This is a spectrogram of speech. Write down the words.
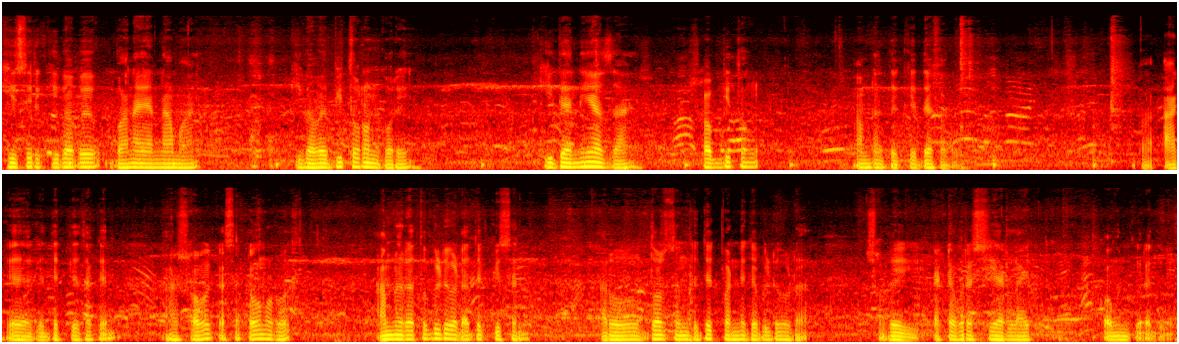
খিচুড়ি কীভাবে বানায় নামায়, কীভাবে বিতরণ করে, কী দিয়ে নিয়ে যায়, সব বিতরণ আপনাদেরকে দেখাবো। আগে আগে দেখতে থাকেন। আর সবার কাছে একটা অনুরোধ, আপনারা তো ভিডিওটা দেখতেছেন আরও দশজনকে দেখবার নাকি ভিডিওটা সবাই একটা করে শেয়ার লাইক কমেন্ট করে দেবেন।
